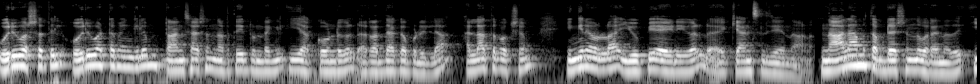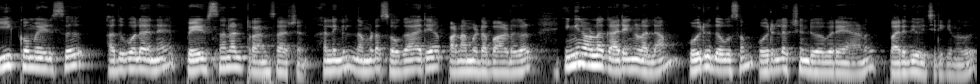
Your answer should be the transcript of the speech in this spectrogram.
ഒരു വർഷത്തിൽ ഒരു വട്ടമെങ്കിലും ട്രാൻസാക്ഷൻ നടത്തിയിട്ടുണ്ടെങ്കിൽ ഈ അക്കൗണ്ടുകൾ റദ്ദാക്കപ്പെടില്ല. അല്ലാത്ത പക്ഷം ഇങ്ങനെയുള്ള യു പി ഐ ഡികൾ ക്യാൻസൽ ചെയ്യുന്നതാണ്. നാലാമത്തെ അപ്ഡേഷൻ എന്ന് പറയുന്നത് ഇ കൊമേഴ്സ് അതുപോലെ തന്നെ പേഴ്സണൽ ട്രാൻസാക്ഷൻ അല്ലെങ്കിൽ നമ്മുടെ സ്വകാര്യ പണമിടപാടുകൾ ഇങ്ങനെയുള്ള കാര്യങ്ങളെല്ലാം ഒരു ദിവസം ഒരു ലക്ഷം രൂപ വരെയാണ് പരിധി വെച്ചിരിക്കുന്നത്.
